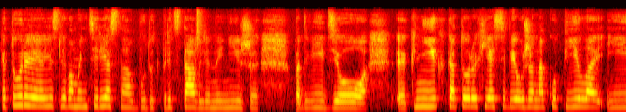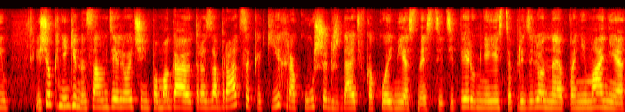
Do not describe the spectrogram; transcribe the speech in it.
которые, если вам интересно, будут представлены ниже под видео, э, книг, которых я себе уже накупила и Еще книги на самом деле очень помогают разобраться, каких ракушек ждать в какой местности. Теперь у меня есть определенное понимание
